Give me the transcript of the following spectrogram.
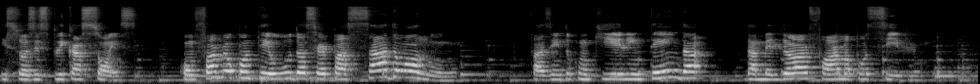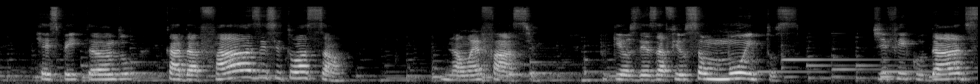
e suas explicações, conforme o conteúdo a ser passado ao aluno, fazendo com que ele entenda da melhor forma possível, respeitando cada fase e situação não é fácil, porque os desafios são muitos. Dificuldades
